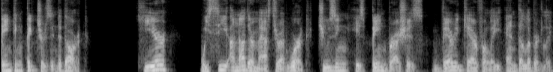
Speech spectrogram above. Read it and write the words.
painting pictures in the dark. Here, we see another master at work, choosing his paintbrushes very carefully and deliberately.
